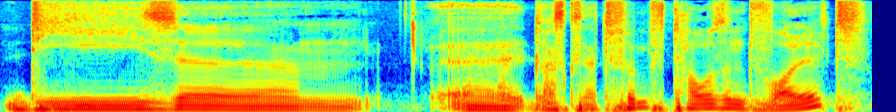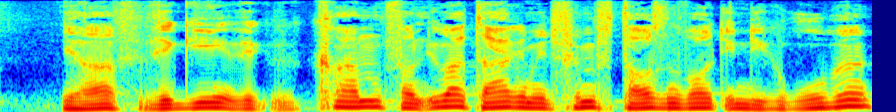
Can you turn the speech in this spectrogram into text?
Diese, äh, du hast gesagt 5000 Volt ja, wir, wir kamen von Übertage mit 5000 Volt in die Grube,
